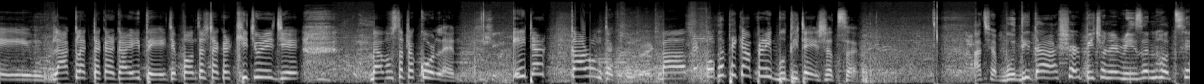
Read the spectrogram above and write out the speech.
এই লাখ লাখ টাকার গাড়িতে যে পঞ্চাশ টাকার খিচুড়ির যে ব্যবস্থাটা করলেন এইটার কারণটা কি? বা কোথা থেকে আপনার এই বুদ্ধিটা এসেছে? আচ্ছা বুদ্ধিটা আসার পিছনের রিজন হচ্ছে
